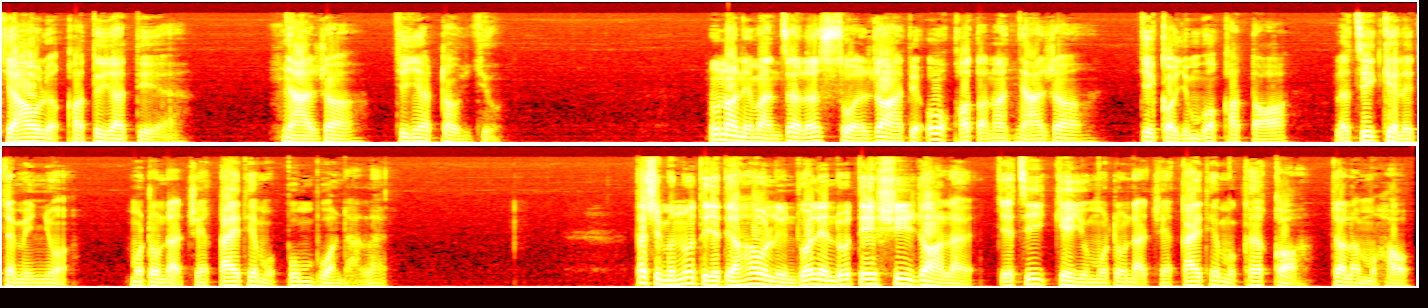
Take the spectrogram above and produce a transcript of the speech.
chỉ hậu lượng khó tư gia tiền nhà ra chỉ nhà trâu dù lúc nào này bạn giờ là sửa ra thì ô khó tỏ nó nhà ra chỉ có dùng ô khó tỏ là chỉ kể lại cho mình nhọ một trong đã triển cay thêm một bùm buồn đã lại ta chỉ muốn nói thì giờ hậu lượng đuôi lên đuôi tê xí ra lại chỉ chỉ kể dùng một trong đã triển cay thêm một khơi cỏ cho là một hậu.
